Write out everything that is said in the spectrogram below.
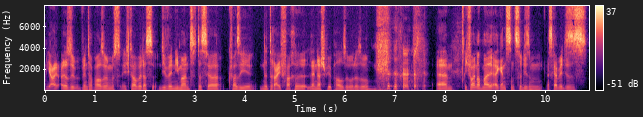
Ja, also Winterpause müsste, ich glaube, das, die will niemand. Das ist ja quasi eine dreifache Länderspielpause oder so. ähm, ich wollte noch mal ergänzen zu diesem, es gab ja dieses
